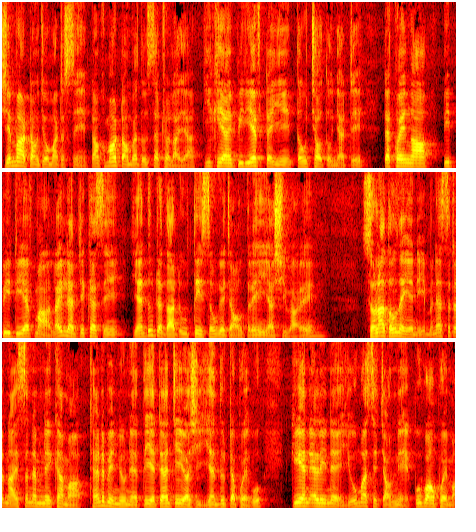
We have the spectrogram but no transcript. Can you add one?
ရစ်မတောင်ကျောမှတဆင့်တောင်ခမောက်တောင်ဘက်သို့ဆက်ထွက်လာရာ PKI PDF တပ်ရင်း3631တက်ခွဲ9 PPDF မှလိုက်လံပစ်ခတ်စဉ်ရန်သူတပ်သားတူတေဆုံးခဲ့ကြောင်းသတင်းရရှိပါရတယ်။ဇွန်လ30ရက်နေ့မနက်7:12မိနစ်ခန့်မှာထန်းတပင်မြို့နယ်တရတန်းကျေးရွာရှိရန်သူတပ်ဖွဲ့ကို KNL နဲ့ရိုးမစစ်ကြောင်းနှင့်ပူးပေါင်းဖွဲ့မှ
